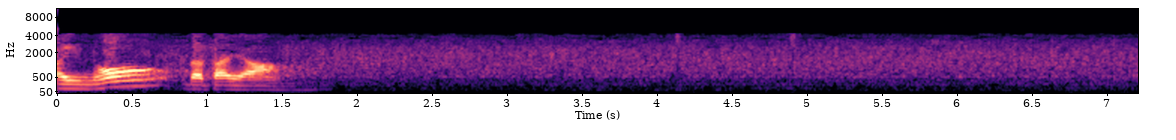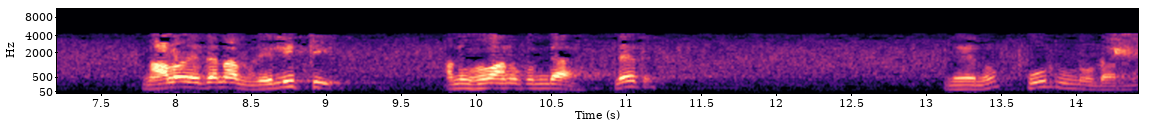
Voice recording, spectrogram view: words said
I know that I am నాలో ఏదైనా వెలితి అనుభవానికి ఉందా? లేదు. నేను పూర్ణుడను.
